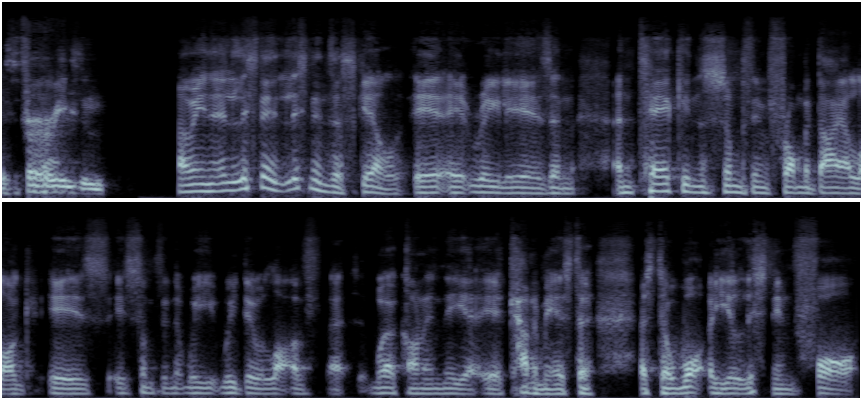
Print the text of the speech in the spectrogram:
it's for a reason. I mean, listening listening's a skill. It, it, really is, and and taking something from a dialogue is is something that we we do a lot of uh, work on in the uh, academy as to as to what are you listening for.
